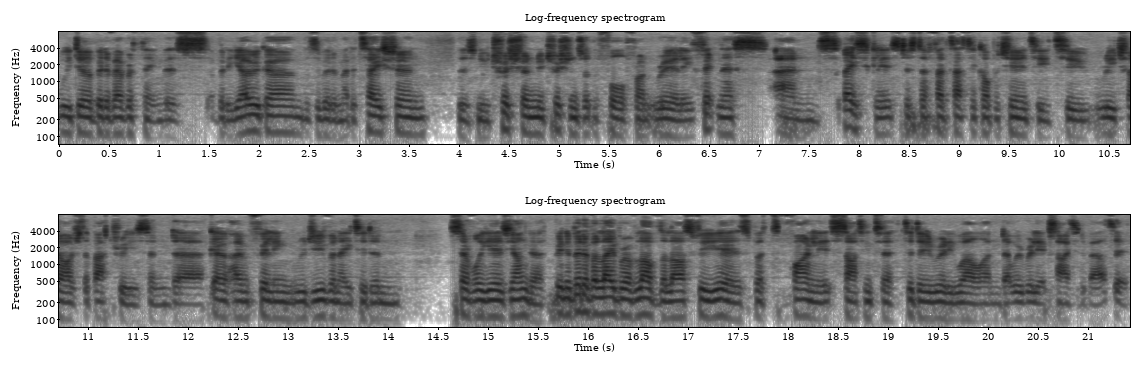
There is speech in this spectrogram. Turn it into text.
we do a bit of everything. There's a bit of yoga, there's a bit of meditation, there's nutrition. Nutrition's at the forefront, really. Fitness, and basically, it's just a fantastic opportunity to recharge the batteries and uh, go home feeling rejuvenated and several years younger. Been a bit of a labour of love the last few years, but finally it's starting to, to do really well, and uh, we're really excited about it.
